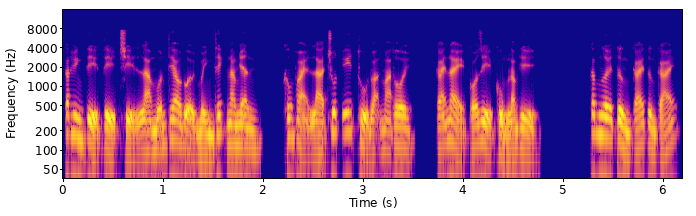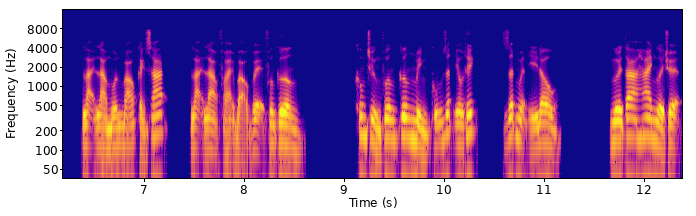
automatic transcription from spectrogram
các hình tỷ tỷ chỉ là muốn theo đuổi mình thích nam nhân, không phải là chút ít thủ đoạn mà thôi, cái này có gì cùng lắm thì. Các ngươi từng cái từng cái, lại là muốn báo cảnh sát, lại là phải bảo vệ phương cương. Không chừng phương cương mình cũng rất yêu thích, rất nguyện ý đâu. Người ta hai người chuyện,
